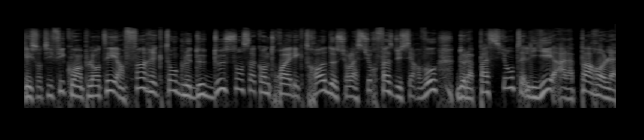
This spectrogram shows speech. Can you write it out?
les scientifiques ont implanté un fin rectangle de 253 électrodes sur la surface du cerveau de la patiente liée à la parole,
